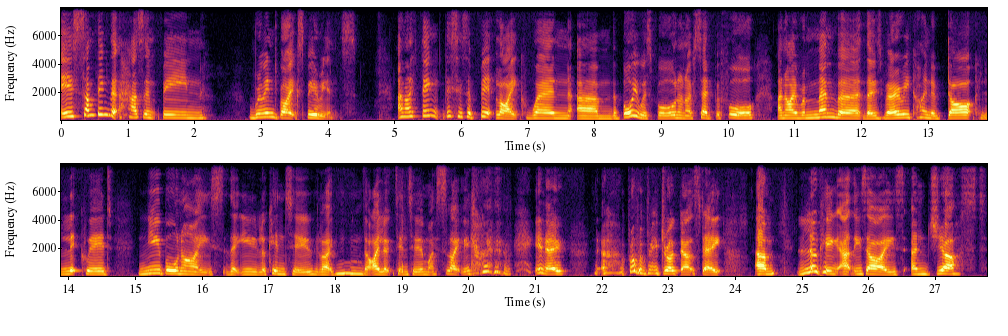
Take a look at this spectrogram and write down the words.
is something that hasn't been ruined by experience. And I think this is a bit like when um, the boy was born, and I've said before, and I remember those very kind of dark, liquid, newborn eyes that you look into, like mm, that I looked into in my slightly kind of, you know, probably drugged out state, um, looking at these eyes and just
